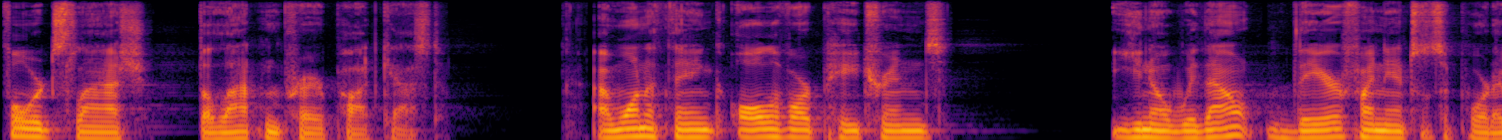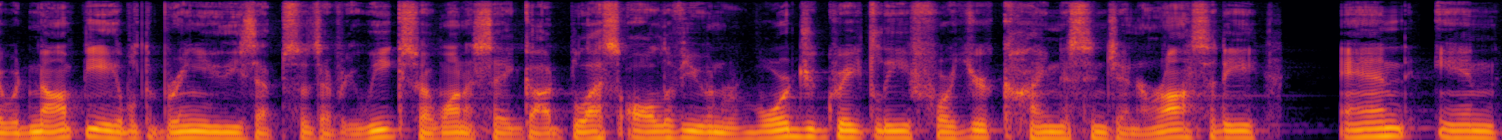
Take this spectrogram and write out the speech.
forward slash the Latin Prayer Podcast. I want to thank all of our patrons. You know, without their financial support, I would not be able to bring you these episodes every week. So I want to say God bless all of you and reward you greatly for your kindness and generosity. And in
